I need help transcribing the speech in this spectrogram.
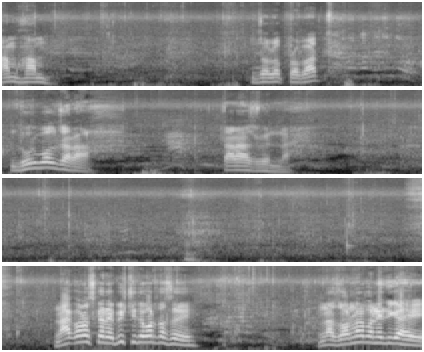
হাম হাম। জলপ্রপাত, দুর্বল যারা, তারা আসবেন না। না খরচ করে বৃষ্টিতে পড়তেছে। না জর্নার পানি দিকে আহে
